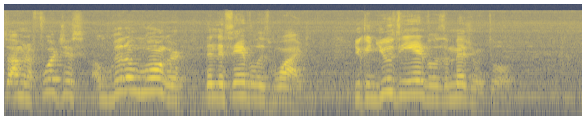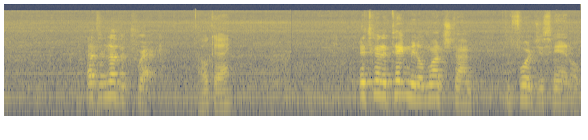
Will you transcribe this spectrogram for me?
So I'm gonna forge this a little longer than this anvil is wide. You can use the anvil as a measuring tool. That's another trick. Okay. It's gonna take me to lunchtime to forge this handle.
